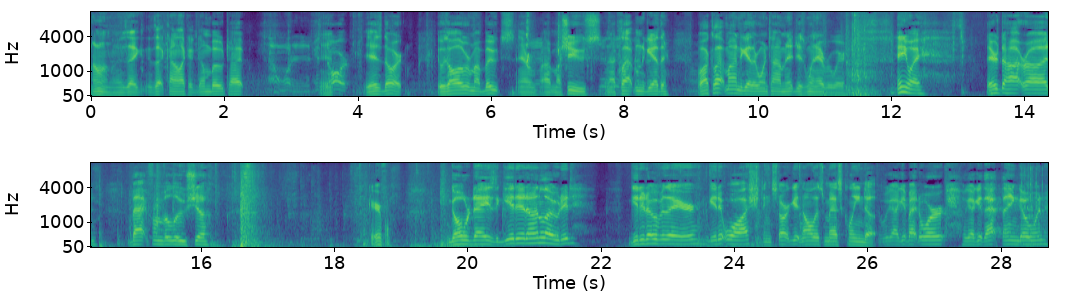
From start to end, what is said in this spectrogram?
I don't know, is that is that kind of like a gumbo type? I don't know what it is. It's Yeah. dark. Yeah, it's dark. It was all over my boots and uh, my shoes, and I clapped them together. Well, I clapped mine together one time, and it just went everywhere. Anyway, there's the hot rod, back from Volusia. Careful. Goal today is to get it unloaded, get it over there, get it washed, and start getting all this mess cleaned up. We gotta get back to work. We gotta get that thing going.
